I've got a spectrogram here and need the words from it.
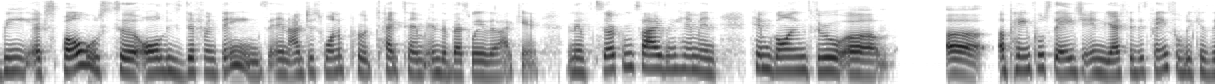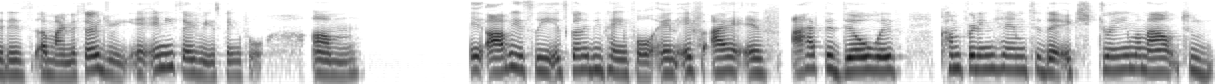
being exposed to all these different things. And I just want to protect him in the best way that I can. And if circumcising him and him going through a um, a, a painful stage, and yes, it is painful because it is a minor surgery. Any surgery is painful. Um, it, obviously, it's going to be painful, and if I if I have to deal with comforting him to the extreme amount to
